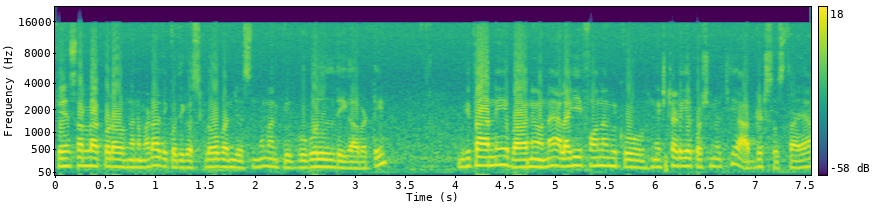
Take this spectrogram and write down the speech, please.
ఫేస్ అన్లాక్ కూడా ఉందన్నమాట. అది కొద్దిగా స్లో పని చేస్తుంది. మనకి గూగుల్ది కాబట్టి. మిగతా అన్ని బాగానే ఉన్నాయి. అలాగే ఈ ఫోన్లో మీకు నెక్స్ట్ అడిగే క్వశ్చన్ వచ్చి అప్డేట్స్ వస్తాయా?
